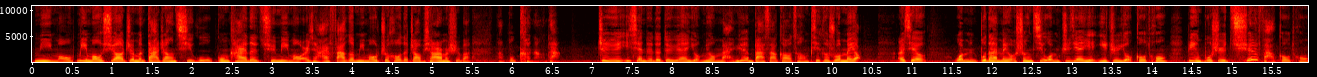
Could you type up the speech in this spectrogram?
密谋？密谋需要这么大张旗鼓、公开的去密谋，而且还发个密谋之后的照片吗？是吧？那不可能的。至于一线队的队员有没有埋怨巴萨高层，皮克说没有，而且。我们不但没有生气，我们之间也一直有沟通，并不是缺乏沟通。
